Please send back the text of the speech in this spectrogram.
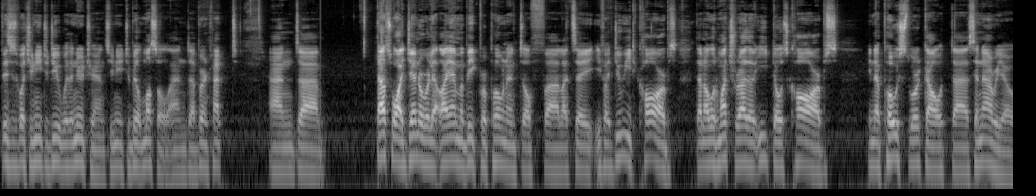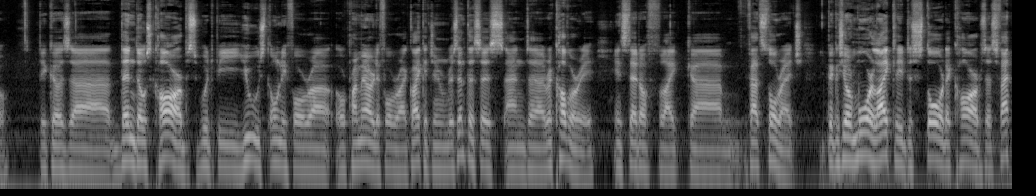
this is what you need to do with the nutrients. You need to build muscle and uh, burn fat. And uh, that's why generally I am a big proponent of, uh, let's say, if I do eat carbs, then I would much rather eat those carbs in a post-workout uh, scenario because uh, then those carbs would be used only for uh, or primarily for uh, glycogen resynthesis and uh, recovery instead of like um, fat storage. Because you're more likely to store the carbs as fat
